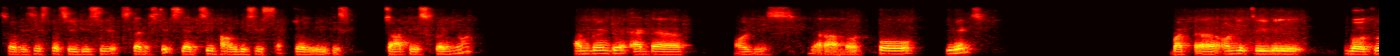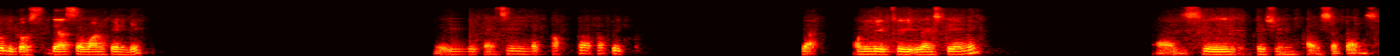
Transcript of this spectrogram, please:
So this is the CDC statistics. Let's see how this is actually this chart is going on. I'm going to add uh, all these. There are about four events, but uh, only three will go through because there's a one pending. You can see in the Kafka topic. Only three events came in and this will push in five seconds.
